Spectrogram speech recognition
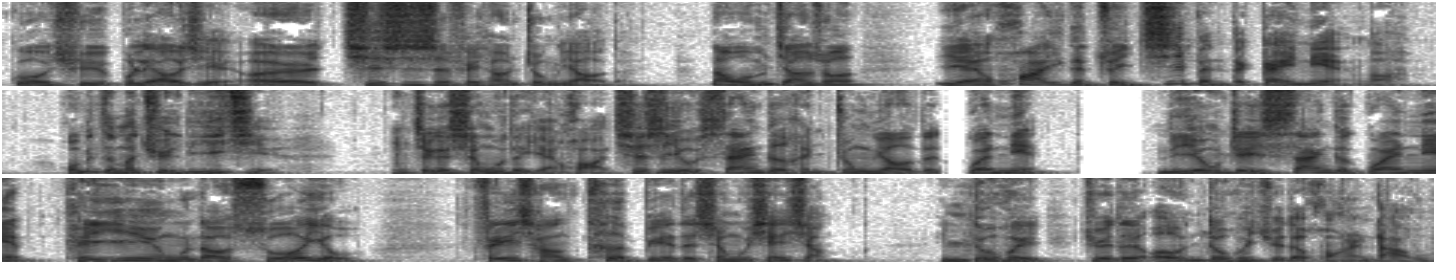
过去不了解，而其实是非常重要的。那我们讲说演化一个最基本的概念啊，我们怎么去理解？这个生物的演化其实有三个很重要的观念，你用这三个观念可以应用到所有非常特别的生物现象，你都会觉得哦，你都会觉得恍然大悟。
